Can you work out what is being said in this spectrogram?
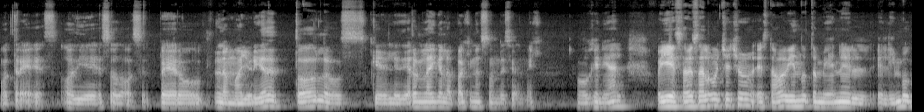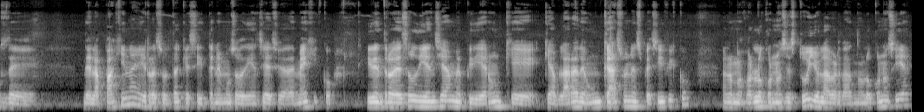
o tres, o diez, o doce. Pero la mayoría de todos los que le dieron like a la página son de Ciudad de México. Oh, genial. Oye, ¿sabes algo, Checho? Estaba viendo también el, inbox de, de la página y resulta que sí tenemos audiencia de Ciudad de México. Y dentro de esa audiencia me pidieron que, que hablara de un caso en específico. A lo mejor lo conoces tú, yo la verdad no lo conocía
